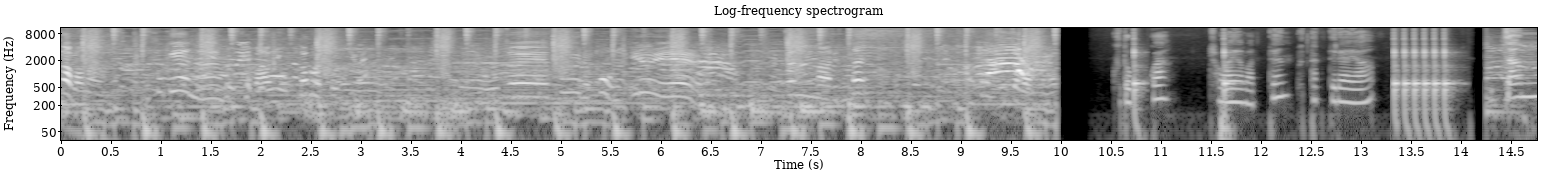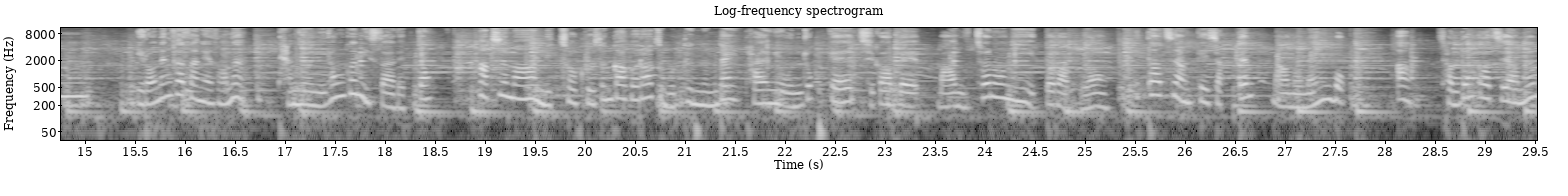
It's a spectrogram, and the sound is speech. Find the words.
진짜 많아요. 후기에는 그렇게 많이 없다고 했거든요. 네, 어제 토요일이고 오늘 일요일 둘째 날인데 진짜 많네요. 구독과 좋아요 버튼 부탁드려요. 짠! 이런 행사장에서는 당연히 현금이 있어야겠죠? 하지만 미처 그 생각을 하지 못했는데 다행히 운 좋게 지갑에 12,000원이 있더라고요. 뜻하지 않게 시작된 만원의 행복. 아, 잔돈까지 하면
